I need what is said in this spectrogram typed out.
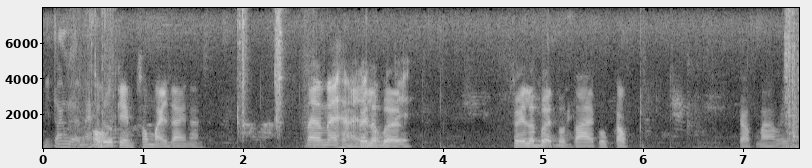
มีตังค์เหลือไหมออกเกมเข้าใหม่ได้นะ ไม่ไม่หายเคยระเบิด เคยระเบิดตัวตายปุ๊บกลับ กลับมาไม่ได้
